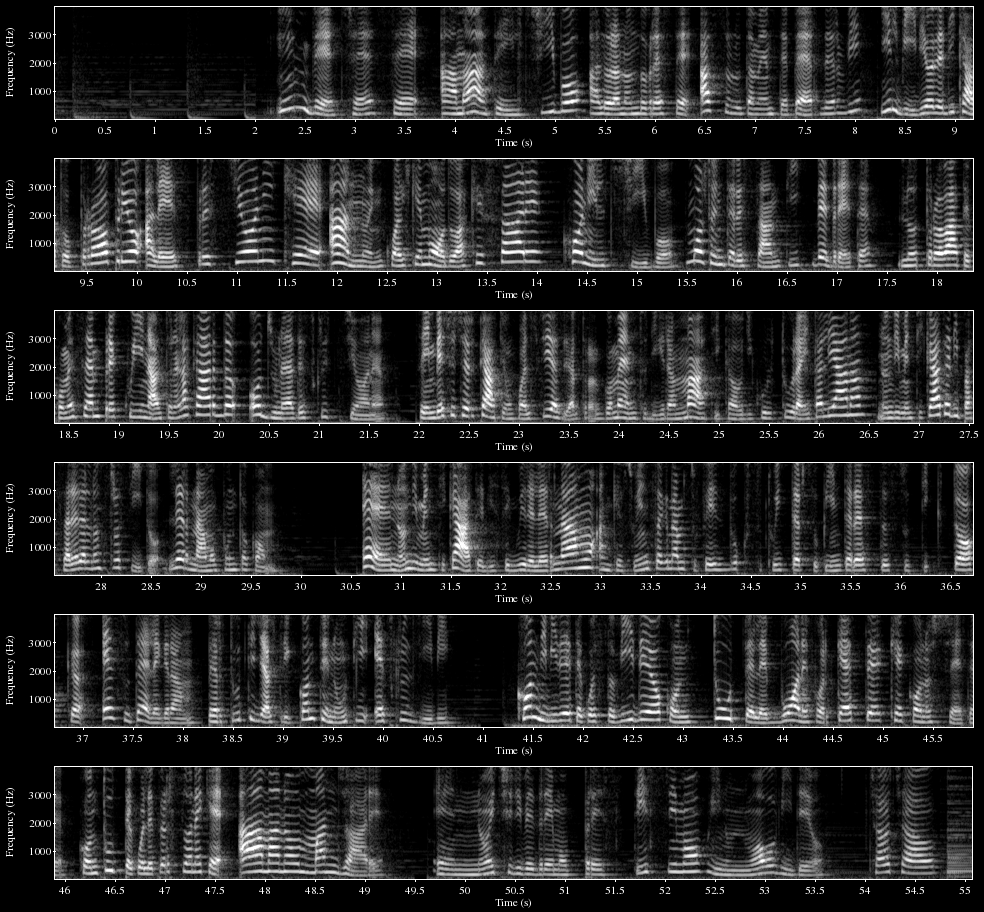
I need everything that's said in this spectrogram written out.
Invece, se amate il cibo, allora non dovreste assolutamente perdervi il video dedicato proprio alle espressioni che hanno in qualche modo a che fare con il cibo. Molto interessanti, vedrete. Lo trovate come sempre qui in alto nella card o giù nella descrizione. Se invece cercate un qualsiasi altro argomento di grammatica o di cultura italiana, non dimenticate di passare dal nostro sito lernamo.com. E non dimenticate di seguire l'Ernamo anche su Instagram, su Facebook, su Twitter, su Pinterest, su TikTok e su Telegram per tutti gli altri contenuti esclusivi. Condividete questo video con tutte le buone forchette che conoscete, con tutte quelle persone che amano mangiare. E noi ci rivedremo prestissimo in un nuovo video. Ciao ciao!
